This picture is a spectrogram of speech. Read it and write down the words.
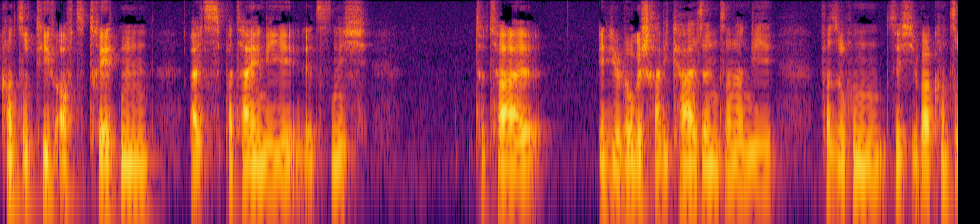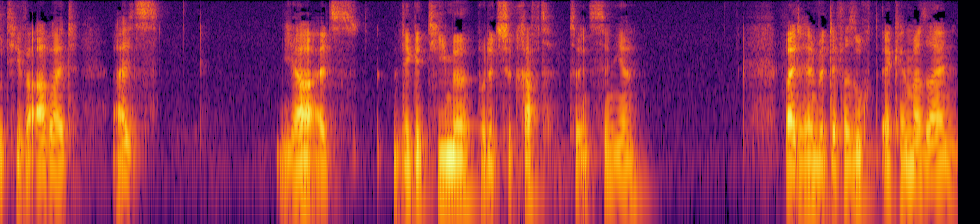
konstruktiv aufzutreten, als Parteien, die jetzt nicht total ideologisch radikal sind, sondern die versuchen, sich über konstruktive Arbeit als, ja, als legitime politische Kraft zu inszenieren. Weiterhin wird der Versuch erkennbar sein,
